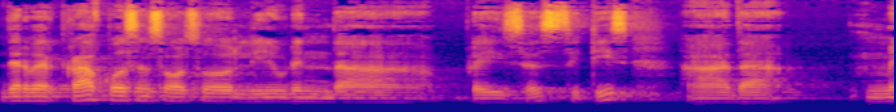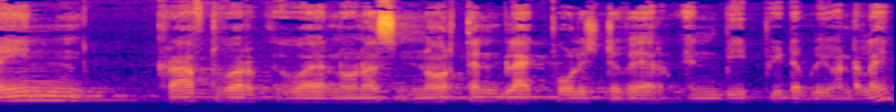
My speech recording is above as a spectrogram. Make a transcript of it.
There were craft persons also lived in the places, cities. Uh, the main craft work were known as Northern Black Polished Ware, NBPW underline.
